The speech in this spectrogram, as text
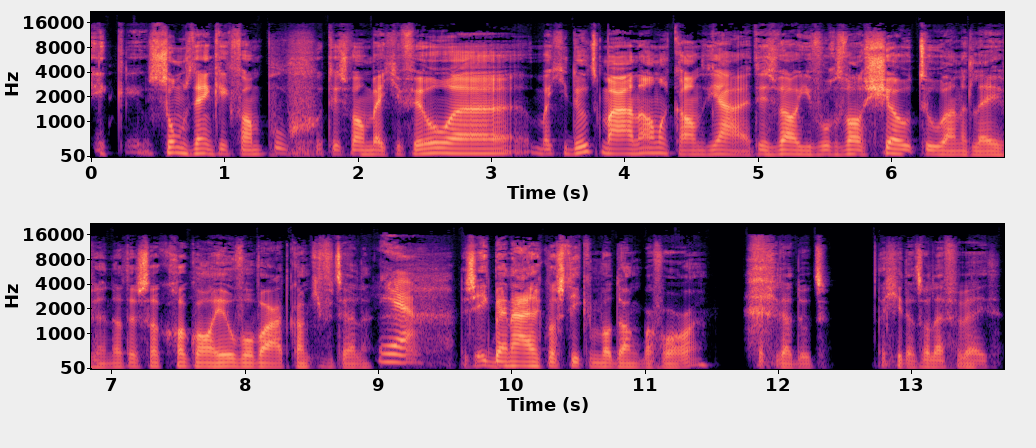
ik, soms denk ik van, poeh, het is wel een beetje veel eh, wat je doet. Maar aan de andere kant, ja, het is wel, je voegt wel show toe aan het leven. Dat is ook, ook wel heel veel waard, kan ik je vertellen. Ja. Dus ik ben eigenlijk wel stiekem wel dankbaar voor, hoor, dat je dat doet. Dat je dat wel even weet.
